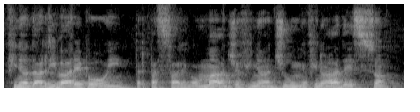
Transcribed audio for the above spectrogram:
fino ad arrivare poi per passare con maggio fino a giugno fino ad adesso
